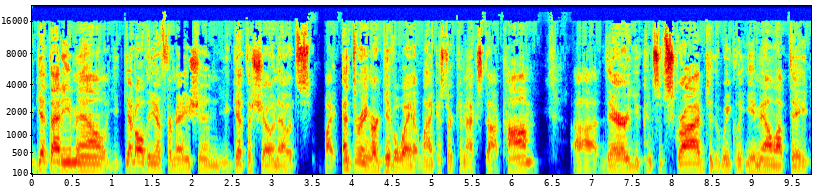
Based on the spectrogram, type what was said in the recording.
get that email, you get all the information, you get the show notes by entering our giveaway at lancasterconnects.com. Uh, there you can subscribe to the weekly email update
